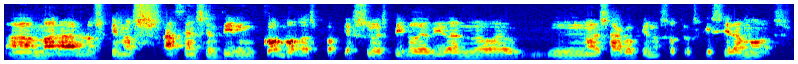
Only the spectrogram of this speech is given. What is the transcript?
amar a los que nos hacen sentir incómodos porque su estilo de vida no, no es algo que nosotros quisiéramos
